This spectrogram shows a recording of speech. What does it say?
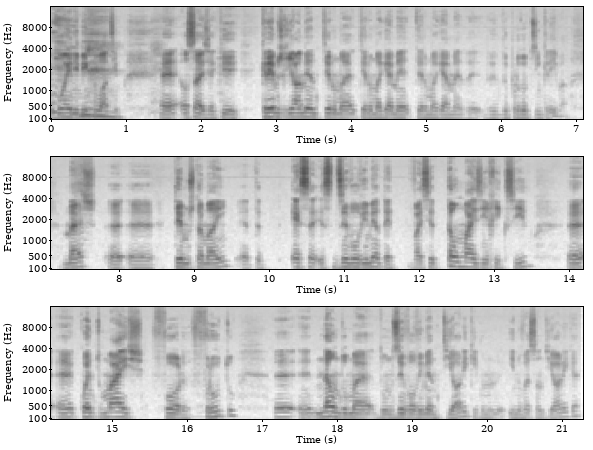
o bom é inimigo do ótimo. Ah, ou seja, que queremos realmente ter uma, ter uma gama, ter uma gama de, de, de produtos incrível. Mas ah, ah, temos também eh, essa, esse desenvolvimento é, vai ser tão mais enriquecido ah, quanto mais for fruto não de, uma, de um desenvolvimento teórico e de uma inovação teórica,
